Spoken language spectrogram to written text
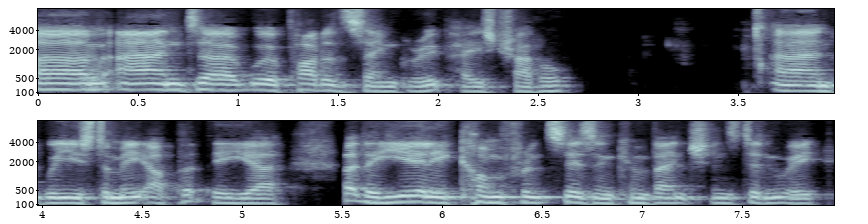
Um, and uh, we were part of the same group, Hays Travel. And we used to meet up at the uh, at the yearly conferences and conventions, didn't we?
